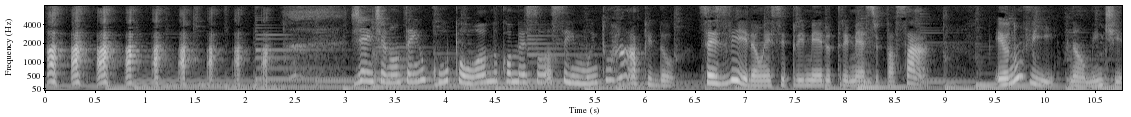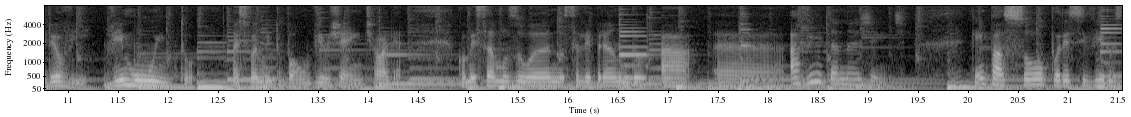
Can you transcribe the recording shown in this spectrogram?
Gente, eu não tenho culpa, o ano começou assim muito rápido. Vocês viram esse primeiro trimestre passar? Eu não vi. Não, mentira, eu vi. Vi muito. Mas foi muito bom, viu, gente? Olha, começamos o ano celebrando a, uh, a vida, né, gente? Quem passou por esse vírus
